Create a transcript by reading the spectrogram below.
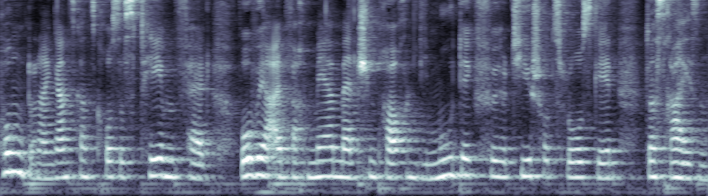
Punkt und ein ganz, ganz großes Themenfeld, wo wir einfach mehr Menschen brauchen, die mutig für Tierschutz losgehen, das Reisen.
